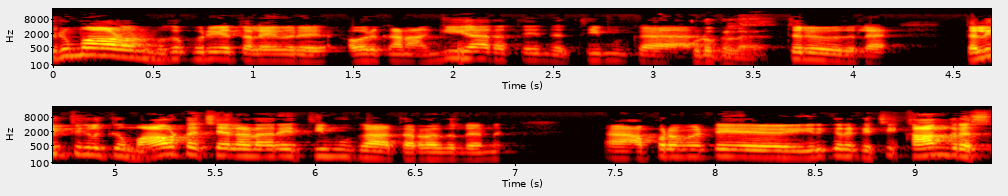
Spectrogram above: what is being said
திருமாவளவன் மிகப்பெரிய தலைவர். அவருக்கான அங்கீகாரத்தை இந்த திமுக கொடுக்கல. தருவதில்ல தலித்துகளுக்கு மாவட்ட செயலாளரே திமுக தர்றதில்லைன்னு அப்புறமேட்டு இருக்கிற கட்சி காங்கிரஸ்.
